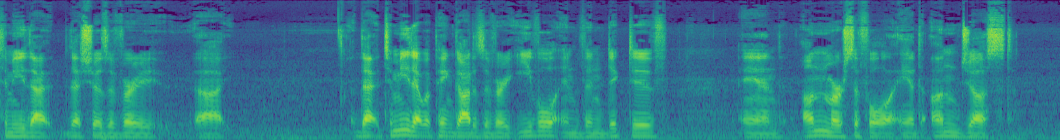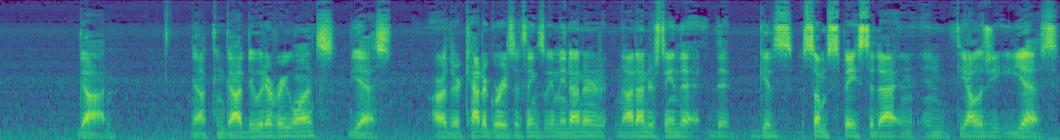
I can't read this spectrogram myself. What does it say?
To me, that that shows a very uh, that to me that would paint God as a very evil and vindictive and unmerciful and unjust God. Now, can God do whatever He wants? Yes. Are there categories of things we may not under, not understand that that gives some space to that in, in theology? Yes.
